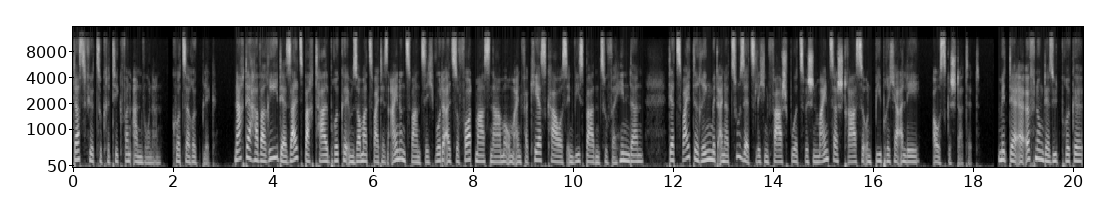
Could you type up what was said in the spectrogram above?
Das führt zu Kritik von Anwohnern. Kurzer Rückblick. Nach der Havarie der Salzbachtalbrücke im Sommer 2021 wurde als Sofortmaßnahme, um ein Verkehrschaos in Wiesbaden zu verhindern, der zweite Ring mit einer zusätzlichen Fahrspur zwischen Mainzer Straße und Biebricher Allee ausgestattet. Mit der Eröffnung der Südbrücke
